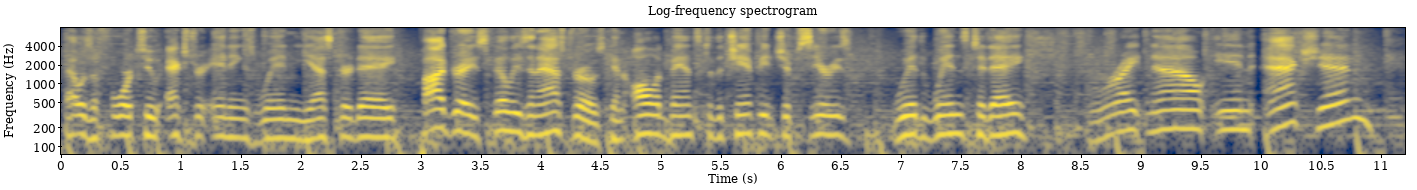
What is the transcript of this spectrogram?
That was a 4-2 extra innings win yesterday. Padres, Phillies, and Astros can all advance to the championship series with wins today. Right now in action,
